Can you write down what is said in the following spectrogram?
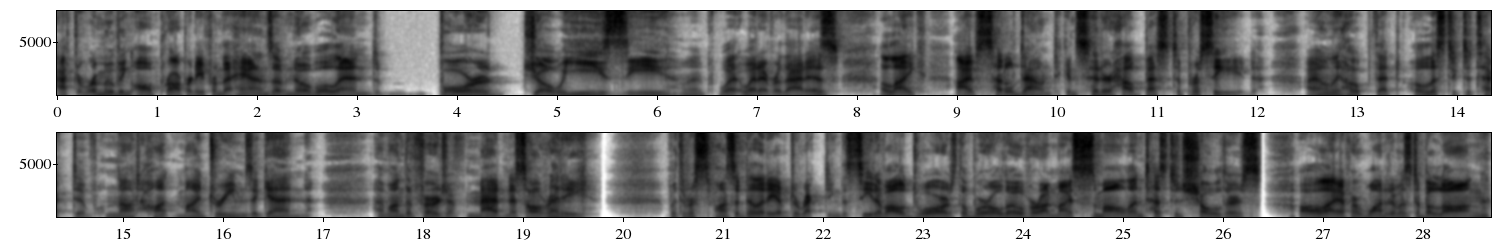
After removing all property from the hands of noble and bored Joeezy, whatever that is, alike, I've settled down to consider how best to proceed. I only hope that Holistic Detective will not haunt my dreams again. I'm on the verge of madness already. With the responsibility of directing the seat of all dwarves the world over on my small, untested shoulders, all I ever wanted was to belong,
